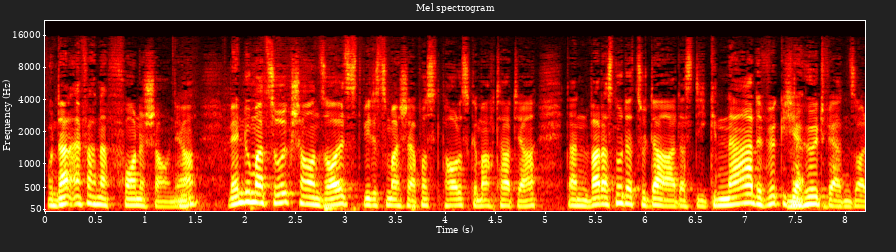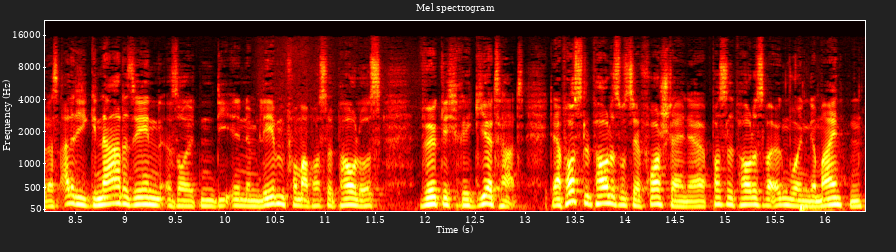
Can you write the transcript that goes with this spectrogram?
Und dann einfach nach vorne schauen, ja. Wenn du mal zurückschauen sollst, wie das zum Beispiel der Apostel Paulus gemacht hat, ja, dann war das nur dazu da, dass die Gnade wirklich erhöht werden soll, dass alle die Gnade sehen sollten, die in dem Leben vom Apostel Paulus wirklich regiert hat. Der Apostel Paulus muss dir vorstellen, der Apostel Paulus war irgendwo in Gemeinden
